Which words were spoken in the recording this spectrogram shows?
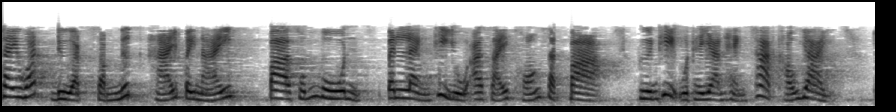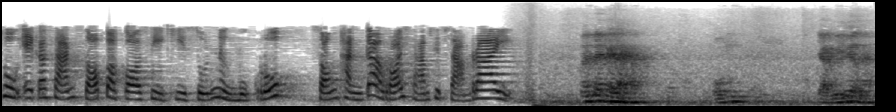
ชัยวัฒน์เดือดสำนึกหายไปไหน ป่าสมบูรณ์ เป็นแหล่งที่อยู่อาศัยของสัตว์ป่า พื้นที่อุทยานแห่งชาติเขาใหญ่ ถูกเอกสารสปก4.01 บุกรุก 2,933 ไร่ไม่ไม่เป็นไรครับ ผมอยากมีเรื่องนะ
